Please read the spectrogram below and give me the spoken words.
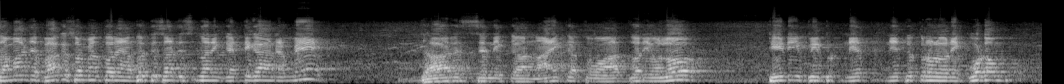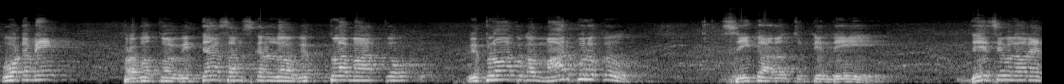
సమాజ భాగస్వామ్యంతోనే అభివృద్ధి సాధిస్తుందని గట్టిగా నమ్మే దార్శనిక నాయకత్వం ఆధ్వర్యంలో టీడీపీ నే- నేతృత్వంలోని కూటం కూటమి ప్రభుత్వం విద్యా సంస్కరణలో విప్లవాత్మ విప్లవాత్మక మార్పులకు శ్రీకారం చుట్టింది. దేశంలోనే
